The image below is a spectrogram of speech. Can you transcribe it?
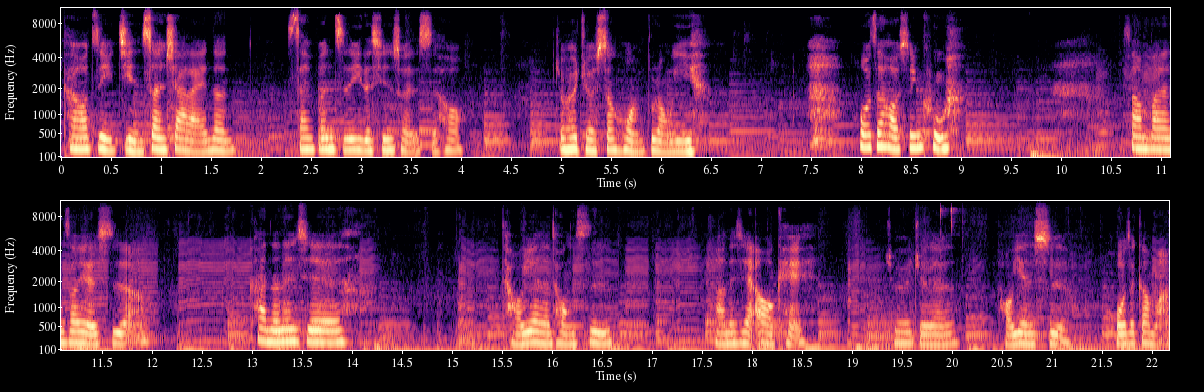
看到自己仅剩下来那三分之一的薪水的时候，就会觉得生活很不容易，活着好辛苦。上班的时候也是啊，看着那些讨厌的同事，还有那些 OK，就会觉得好厌世。活着干嘛？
